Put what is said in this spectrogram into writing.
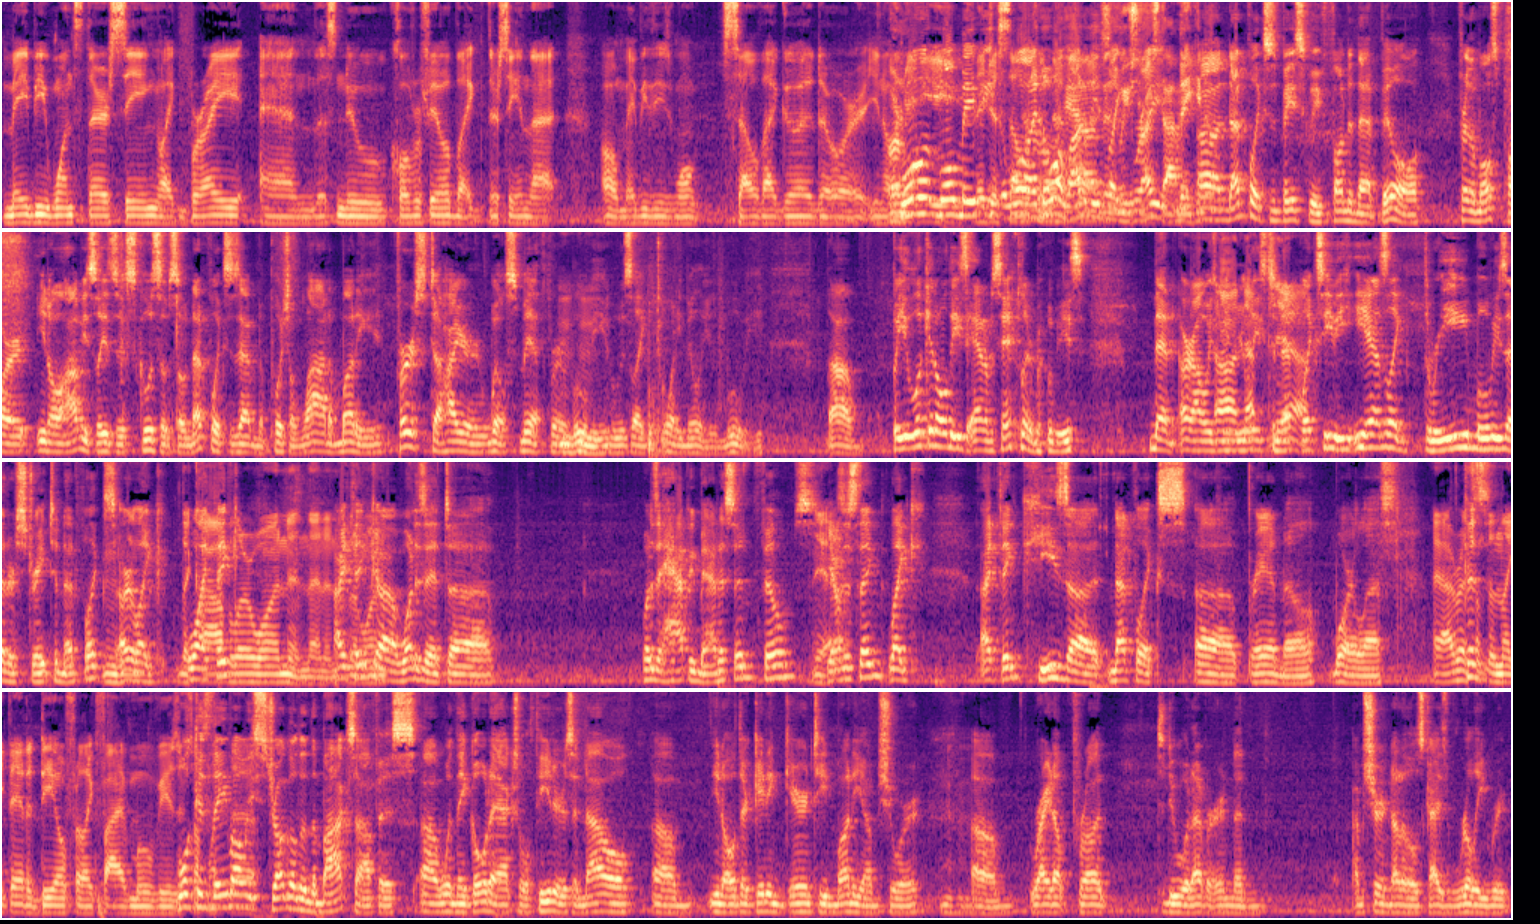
maybe once they're seeing like Bright and this new Cloverfield, like they're seeing that oh maybe these won't sell that good or you know Or Well, maybe well, maybe. they just sell well, I know a lot of these, like, should right? stop they- uh, Netflix is basically funded that bill for the most part. You know, obviously it's exclusive, so Netflix is having to push a lot of money first to hire Will Smith for a Mm-hmm. movie, who was like twenty million a movie. Um, but you look at all these Adam Sandler movies that are always being Uh, Net- released to yeah. Netflix. He he has like three movies that are straight to Netflix, or like Mm-hmm. the well, I think Cobbler one and then another I think uh, what is it? Uh, what is it? Happy Madison Films Yeah. is this thing? Like, I think he's a Netflix uh, brand now, more or less. Yeah, I read something like they had a deal for like five movies. Well, because they've always struggled in the box office uh, when they go to actual theaters, and now um, you know they're getting guaranteed money. I'm sure, Mm-hmm. um, right up front to do whatever, and then I'm sure none of those guys really re-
